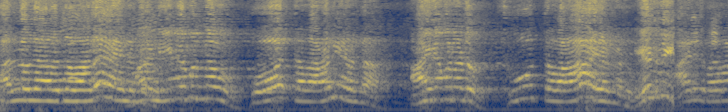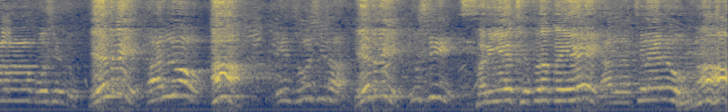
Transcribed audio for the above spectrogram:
కళ్ళు తాగుతావా అని ఆయన మరి. నీవేమన్నావు? పోతావా అని అన్నా. ఆయన ఏమన్నాడు? చూస్తావా? అని అన్నాడు. ఏంటిది ఆయన పోసిండు. ఏంటిది కళ్ళు ఆ, నేను చూసిన. ఏంటిది చూసి. సరియే చిత్రతయే? నాకు నచ్చలేదు. ఆహా,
